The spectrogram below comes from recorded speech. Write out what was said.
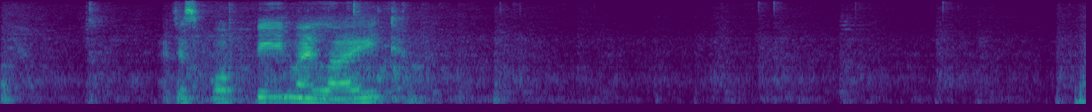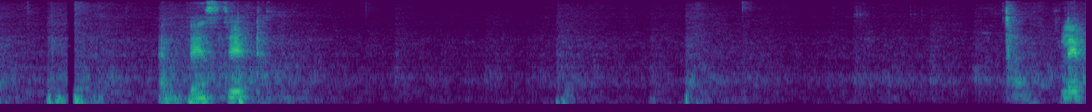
I just copy my light and paste it and flip.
